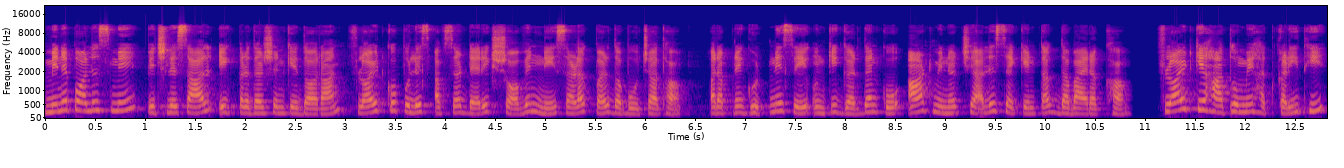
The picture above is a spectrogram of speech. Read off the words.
मिनेपोलिस में पिछले साल एक प्रदर्शन के दौरान फ्लॉयड को पुलिस अफसर डेरिक शॉविन ने सड़क पर दबोचा था और अपने घुटने से उनकी गर्दन को 8 मिनट 46 सेकंड तक दबाए रखा। फ्लॉयड के हाथों में हथकड़ी थी,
